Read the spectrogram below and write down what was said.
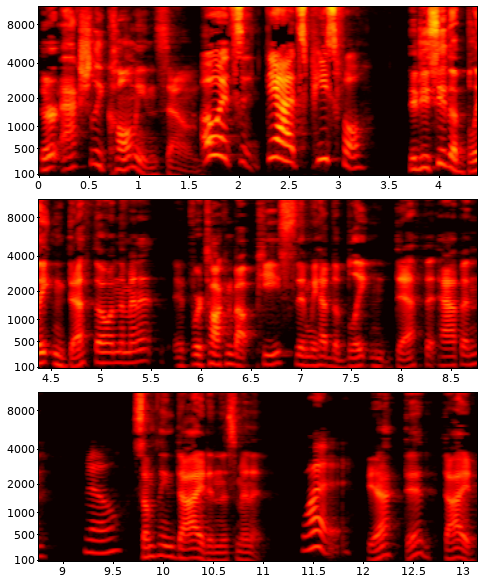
they're actually calming sounds. Oh, it's yeah, it's peaceful. Did you see the blatant death though in the minute? If we're talking about peace, then we have the blatant death that happened. No. Something died in this minute. What? Yeah, did. Died.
